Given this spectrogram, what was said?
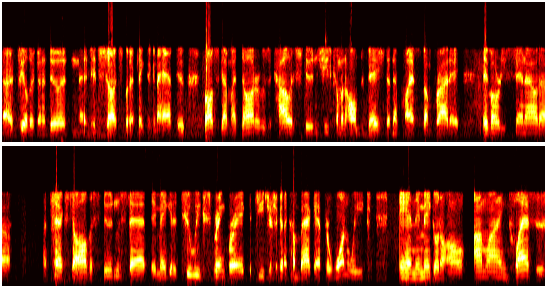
I feel they're going to do it, and it, it sucks, but I think they're going to have to. I've also got my daughter, who's a college student. She's coming home today. She doesn't have classes on Friday. They've already sent out a a text to all the students that they may get a two week spring break. The teachers are going to come back after one week, and they may go to all online classes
